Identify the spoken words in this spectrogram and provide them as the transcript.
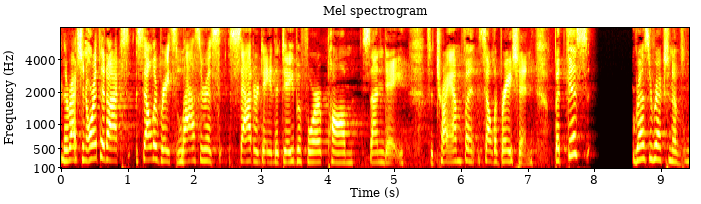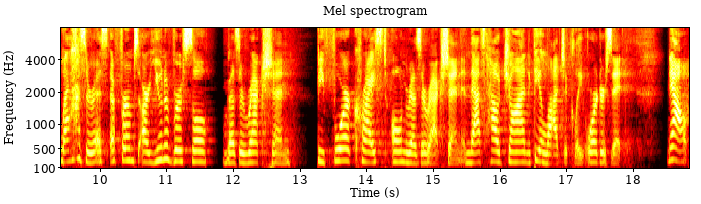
The Russian Orthodox celebrates Lazarus Saturday, the day before Palm Sunday. It's a triumphant celebration. But this resurrection of Lazarus affirms our universal resurrection before Christ's own resurrection. And that's how John theologically orders it. Now,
